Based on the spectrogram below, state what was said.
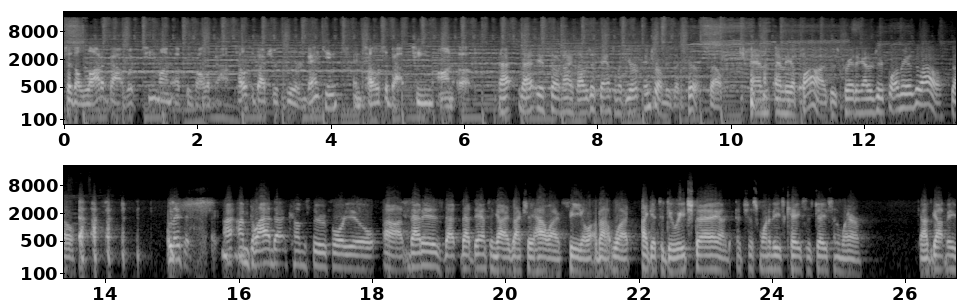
says a lot about what Team On Up is all about. Tell us about your career in banking, and tell us about Team On Up. That that is so nice. I was just dancing with your intro music too. So, and and the applause is creating energy for me as well. So, listen, I, I'm glad that comes through for you. Uh, that is that that dancing guy is actually how I feel about what I get to do each day. I, it's just one of these cases, Jason, where God's got me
